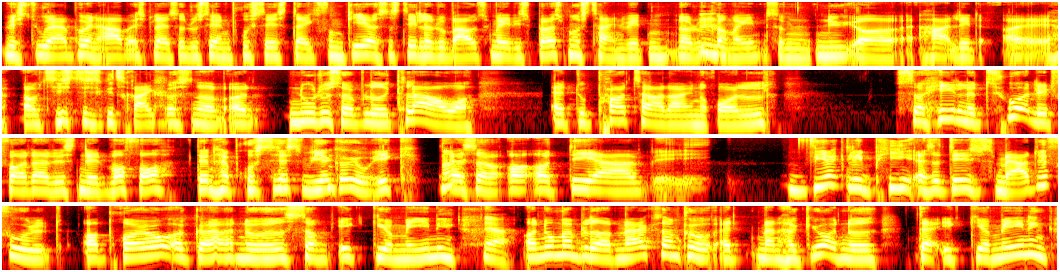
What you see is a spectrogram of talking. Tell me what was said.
hvis du er på en arbejdsplads, og du ser en proces, der ikke fungerer, så stiller du bare automatisk spørgsmålstegn ved den, når du mm. kommer ind som ny og har lidt øh, autistiske træk og sådan noget. Og nu er du så blevet klar over, at du påtager dig en rolle, så helt naturligt for dig er det sådan lidt, hvorfor? Den her proces virker jo ikke. Nej. altså, og, og det er øh, virkelig pi- altså det er smertefuldt at prøve at gøre noget, som ikke giver mening. Ja. Og nu er man blevet opmærksom på, at man har gjort noget, der ikke giver mening.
